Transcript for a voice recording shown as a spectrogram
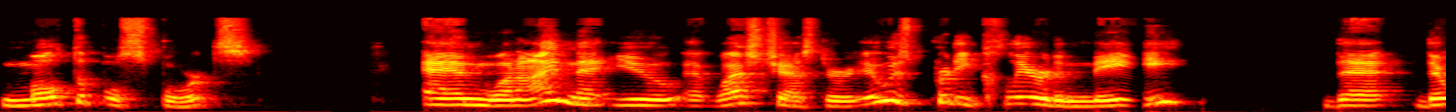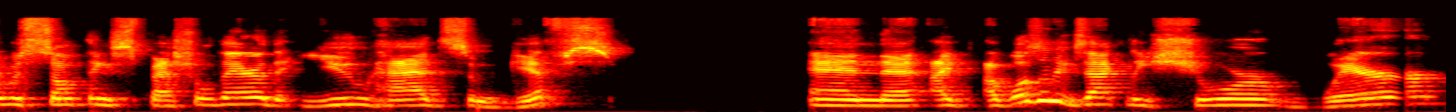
multiple sports. And when I met you at West Chester, it was pretty clear to me that there was something special there, that you had some gifts. and that I, I wasn't exactly sure where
